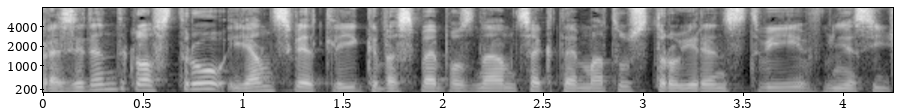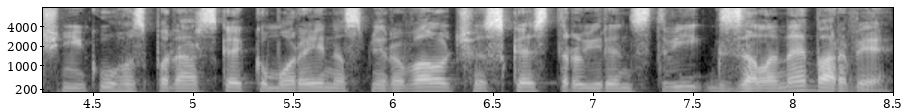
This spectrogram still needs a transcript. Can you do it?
Prezident klastru Jan Světlík ve své poznámce k tématu strojírenství v měsíčníku hospodářské komory nasměroval české strojírenství k zelené barvě.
